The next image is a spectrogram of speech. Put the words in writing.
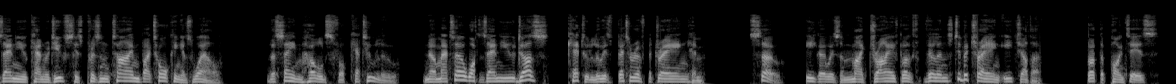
Xenu can reduce his prison time by talking as well. The same holds for Cthulhu. No matter what Xenu does, Cthulhu is better of betraying him. So, egoism might drive both villains to betraying each other. But the point is,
